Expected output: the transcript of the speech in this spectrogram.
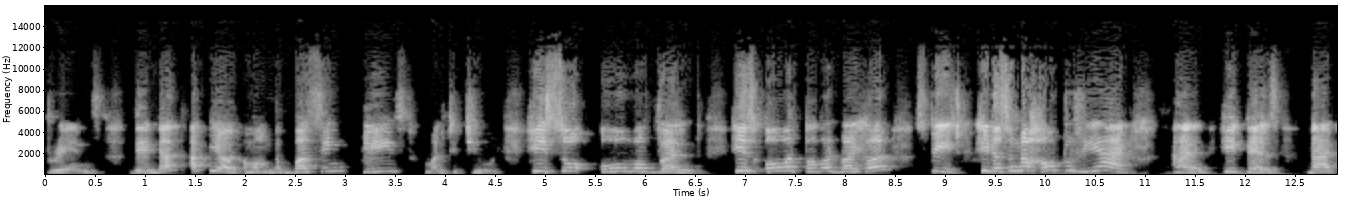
prince, there doth appear among the buzzing, pleased multitude. He is so overwhelmed. He is overpowered by her speech. He doesn't know how to react. And he tells that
